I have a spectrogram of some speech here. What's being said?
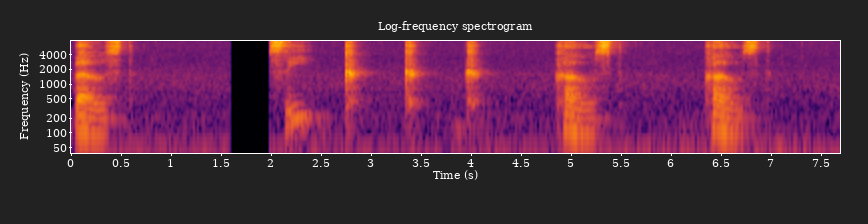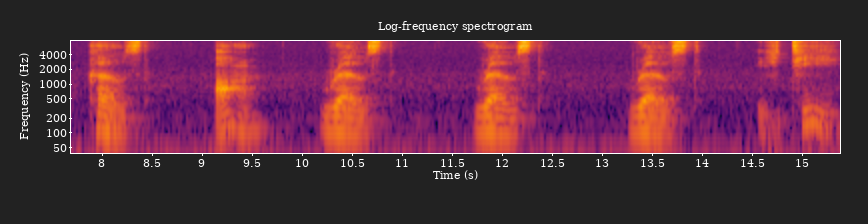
boast c k k k coast coast coast r roast roast roast h t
